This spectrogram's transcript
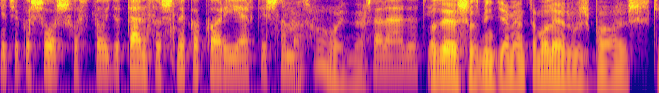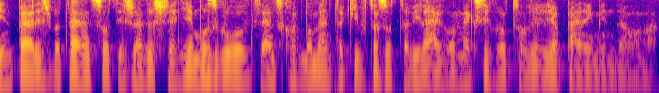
Ja, csak a sors hozta, hogy a táncos nők a karriert, és nem hát, a hogyne. családot. Az első az mindjárt mentem Alenrusba, és kint Párizsba táncolt, és ráadásul egy ilyen mozgó tánckorban ment, aki utazott a világon, Mexikótól Japánig mindenhova.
